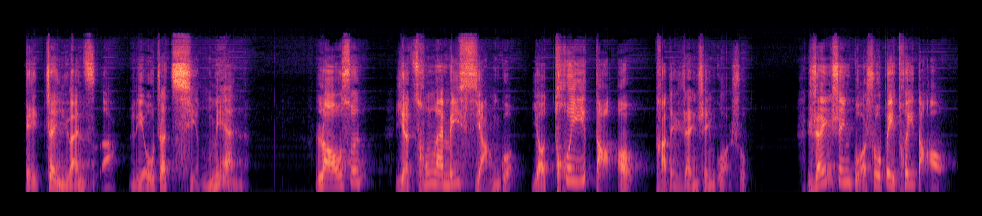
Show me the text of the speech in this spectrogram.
给镇元子啊。留着情面呢，老孙也从来没想过要推倒他的人参果树。人参果树被推倒，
